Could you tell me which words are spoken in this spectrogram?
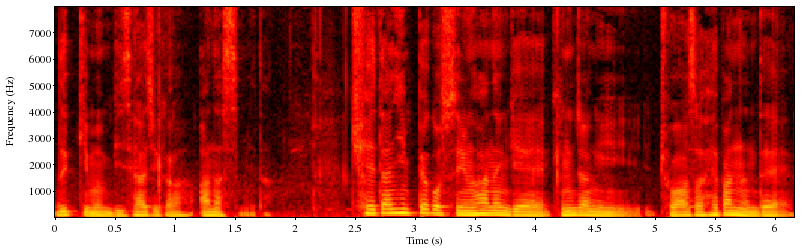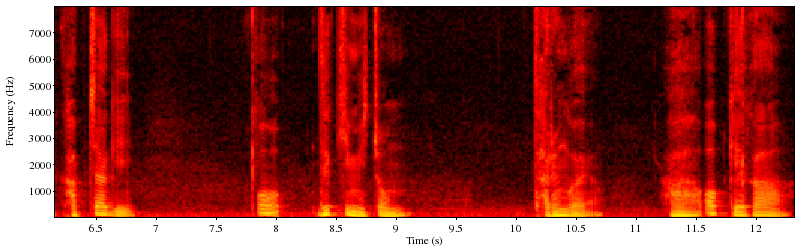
느낌은 미세하지가 않았습니다. 최대한 힘 빼고 스윙하는 게 굉장히 좋아서 해봤는데 갑자기 어 느낌이 좀 다른 거예요. 아 어깨가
